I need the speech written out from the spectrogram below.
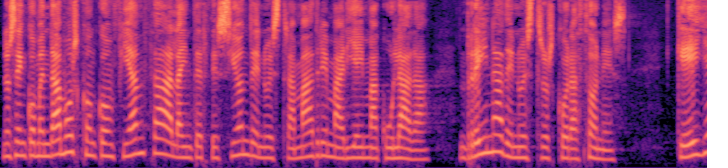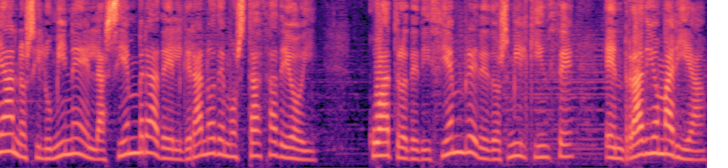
Nos encomendamos con confianza a la intercesión de nuestra Madre María Inmaculada, Reina de nuestros corazones, que ella nos ilumine en la siembra del grano de mostaza de hoy, 4 de diciembre de 2015, en Radio María.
